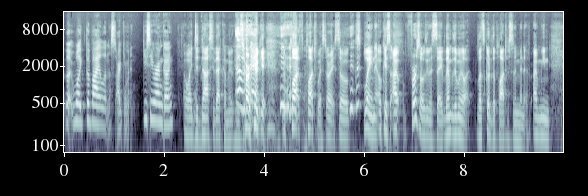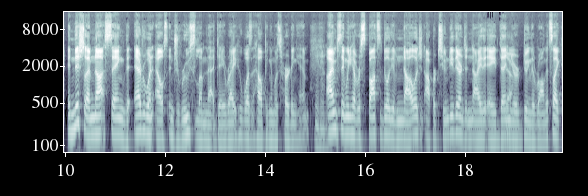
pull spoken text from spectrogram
like- like the violinist argument. Do you see where I'm going? Oh, I did not see that coming. Okay, sorry. Okay. Okay, the plot plot twist. All right, so explain. Okay, so I, first I was going to say, then, then we, let's go to the plot twist in a minute. I mean, initially, I'm not saying that everyone else in Jerusalem that day, right, who wasn't helping him was hurting him. Mm-hmm. I'm saying when you have responsibility of knowledge and opportunity there and deny the aid, then Yeah. you're doing the wrong. It's like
